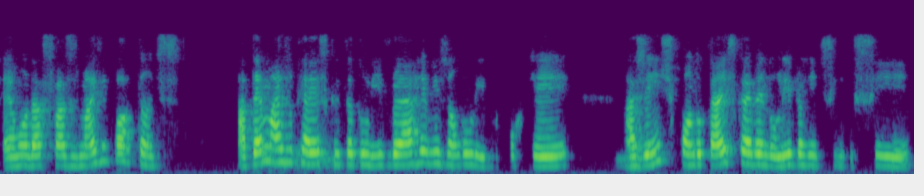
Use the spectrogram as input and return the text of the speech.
é uma das fases mais importantes, até mais do que a escrita do livro, é a revisão do livro, porque a gente, quando está escrevendo o livro, a gente se, se,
